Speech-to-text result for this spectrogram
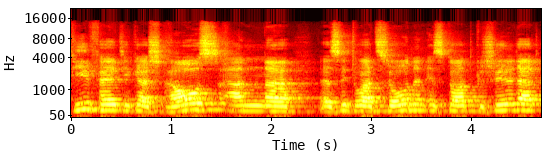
vielfältiger Strauß an äh, Situationen ist dort geschildert,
